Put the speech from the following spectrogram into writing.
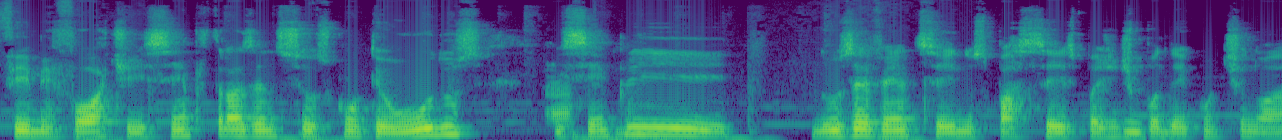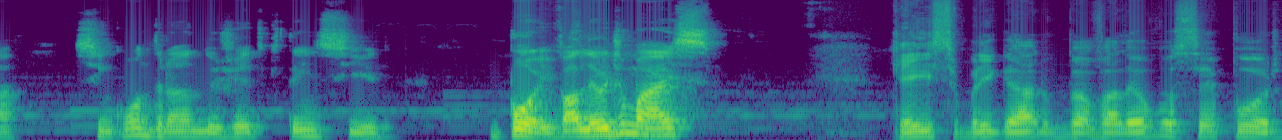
firme e forte aí, sempre trazendo seus conteúdos ah, e sempre nos eventos aí, nos passeios, para a gente uhum. poder continuar se encontrando do jeito que tem sido. Pô, e valeu sim, demais. Que isso, obrigado. Valeu você por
